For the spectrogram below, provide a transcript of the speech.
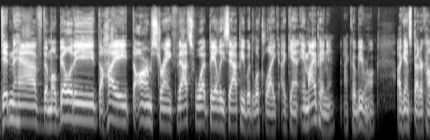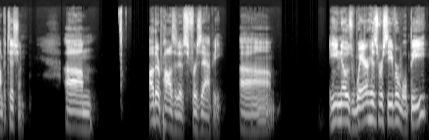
Didn't have the mobility, the height, the arm strength. That's what Bailey Zappe would look like again, in my opinion. I could be wrong, against better competition. Um, other positives for Zappe. Um, he knows where his receiver will be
